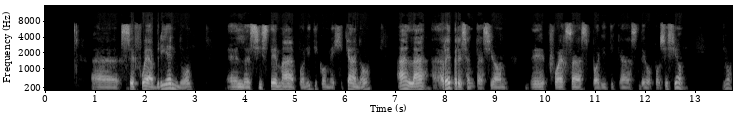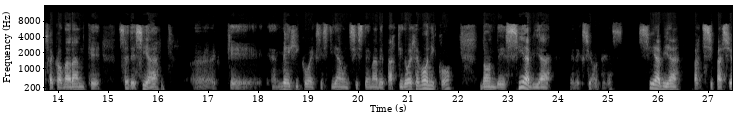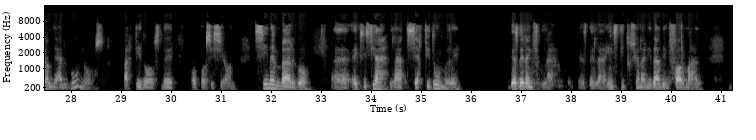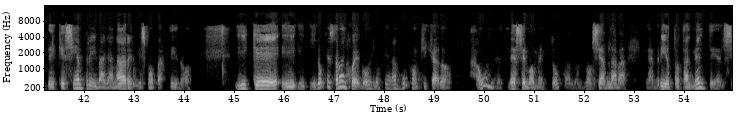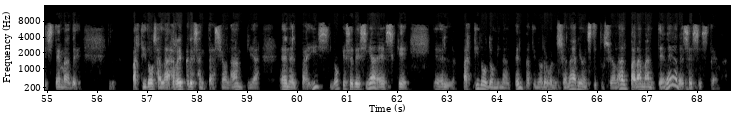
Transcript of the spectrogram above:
uh, se fue abriendo el sistema político mexicano a la representación de fuerzas políticas de oposición. ¿no? Se acordarán que se decía uh, que en México existía un sistema de partido hegemónico donde sí había elecciones, sí había participación de algunos partidos de oposición. Sin embargo, uh, existía la certidumbre desde la, la, desde la institucionalidad informal de que siempre iba a ganar el mismo partido y que y, y, lo que estaba en juego y lo que era muy complicado aún en ese momento, cuando no se hablaba de abrir totalmente el sistema de partidos a la representación amplia en el país, lo que se decía es que el partido dominante, el Partido Revolucionario Institucional, para mantener ese sistema,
